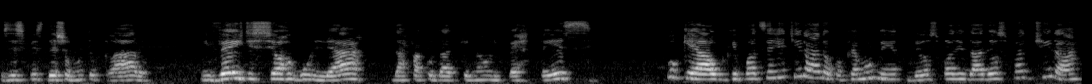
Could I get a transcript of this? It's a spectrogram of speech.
os espíritos deixam muito claro, em vez de se orgulhar da faculdade que não lhe pertence, porque é algo que pode ser retirado a qualquer momento. Deus pode dar, Deus pode tirar.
